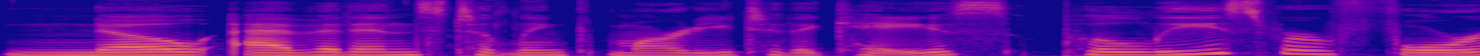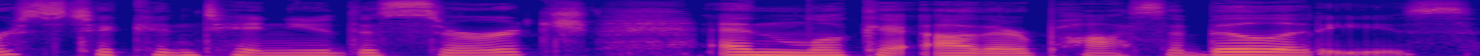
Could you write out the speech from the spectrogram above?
no evidence to link Marty to the case, police were forced to continue the search and look at other possibilities.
